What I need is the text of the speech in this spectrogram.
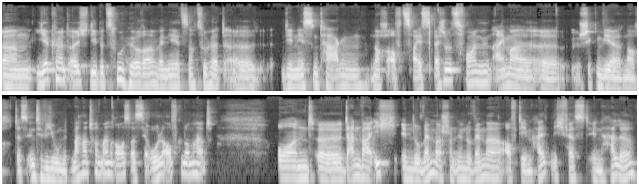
Ähm, ihr könnt euch, liebe Zuhörer, wenn ihr jetzt noch zuhört, äh, die nächsten Tagen noch auf zwei Specials freuen. Einmal äh, schicken wir noch das Interview mit Marathonmann raus, was der Ole aufgenommen hat. Und äh, dann war ich im November, schon im November, auf dem Halt nicht fest in Halle.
